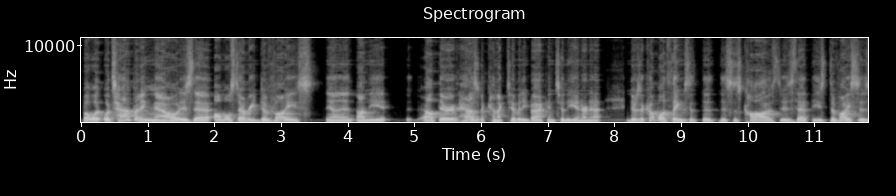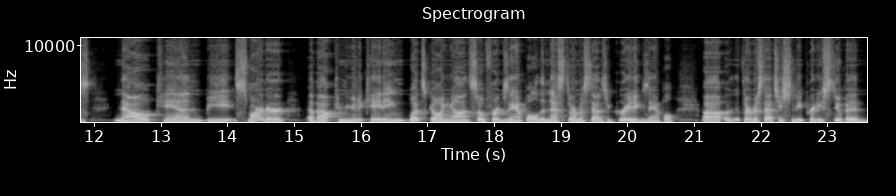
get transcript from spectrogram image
But what, what's happening now is that almost every device in, on the out there has a connectivity back into the internet. There's a couple of things that th- this has caused is that these devices now can be smarter about communicating what's going on. So for example, the Nest thermostat is a great example. Uh, the thermostats used to be pretty stupid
